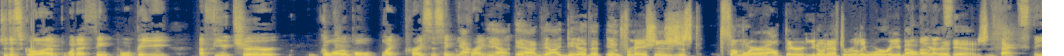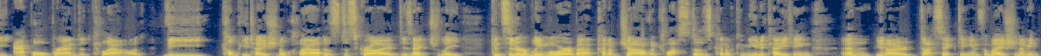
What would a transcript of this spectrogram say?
to describe what I think will be a future global like processing yeah, framework. Yeah, yeah. The idea that information is just somewhere out there and you don't have to really worry about well, no, where it is. That's the Apple branded cloud. The computational cloud as described is actually considerably more about kind of Java clusters kind of communicating and, you know, dissecting information. I mean,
